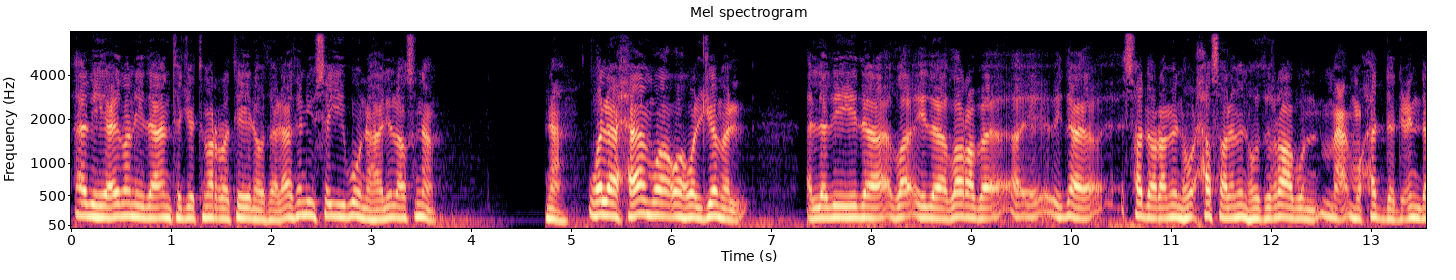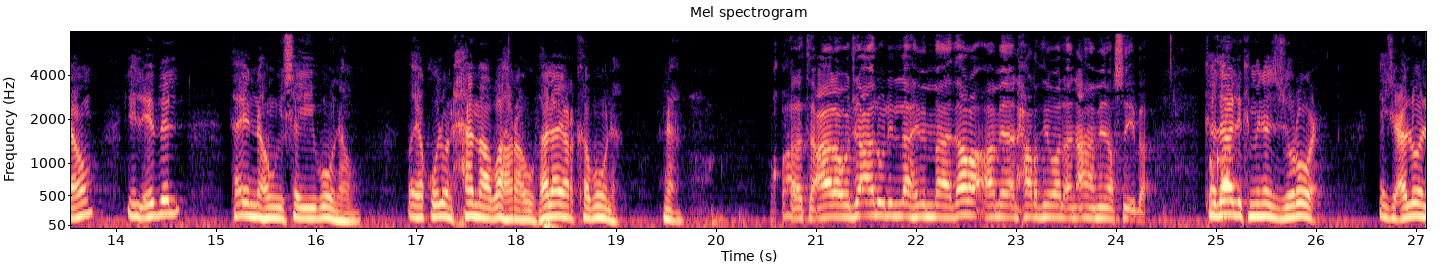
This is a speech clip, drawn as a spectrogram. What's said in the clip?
هذه أيضا إذا أنتجت مرتين أو ثلاثا يسيبونها للأصنام. نعم. ولا حام وهو الجمل. الذي إذا إذا ضرب إذا صدر منه حصل منه ضراب محدد عندهم للإبل فإنهم يسيبونه ويقولون حمى ظهره فلا يركبونه. نعم. وقال تعالى وجعلوا لله مما ذرأ من الحرث والأنعام نصيبا. كذلك من الزروع يجعلون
